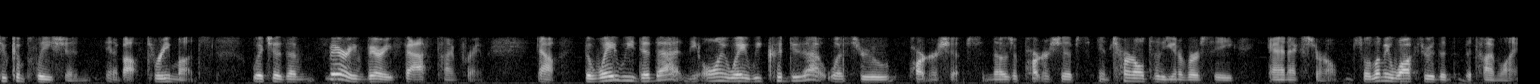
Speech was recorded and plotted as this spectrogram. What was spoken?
to completion in about three months, which is a very, very fast time frame. Now, the way we did that, the only way we could do that was through partnerships, and those are partnerships internal to the university and external. So let me walk through the, the timeline.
